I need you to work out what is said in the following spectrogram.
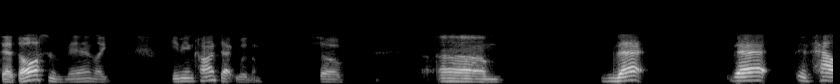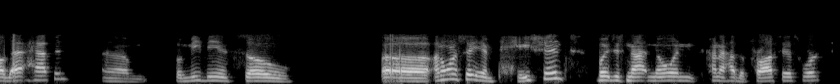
that's awesome, man. Like, get me in contact with him." So, um, that that is how that happened. Um, but me being so, uh, I don't want to say impatient, but just not knowing kind of how the process worked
